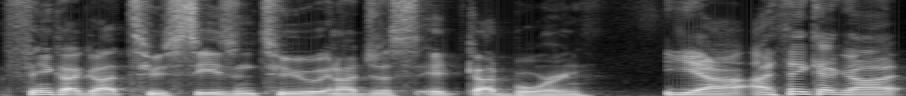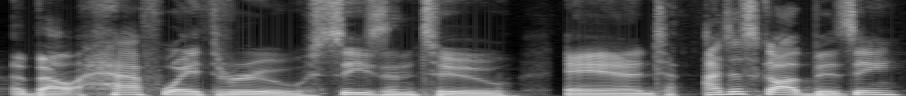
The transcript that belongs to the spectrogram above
think I got to season two and I just, it got boring. Yeah, I think I got about halfway through season two and I just got busy.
